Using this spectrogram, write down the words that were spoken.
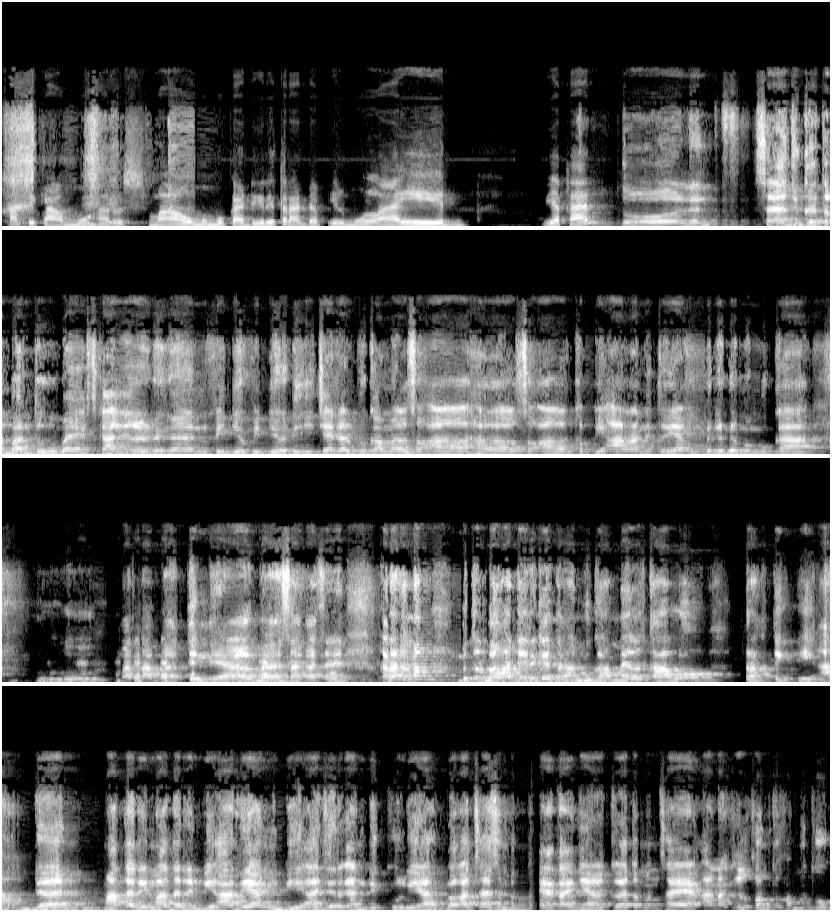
tapi kamu harus mau membuka diri terhadap ilmu lain ya kan? Betul. Dan saya juga terbantu banyak sekali loh dengan video-video di channel Bu Kamal soal hal-hal soal kepiaran itu yang benar-benar membuka uh, mata batin ya bahasa kasarnya. Karena memang betul banget yang dikatakan Bu Kamel kalau praktik PR dan materi-materi PR yang diajarkan di kuliah, bahkan saya sempat tanya-tanya ke teman saya yang anak ilkom tuh kamu tuh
